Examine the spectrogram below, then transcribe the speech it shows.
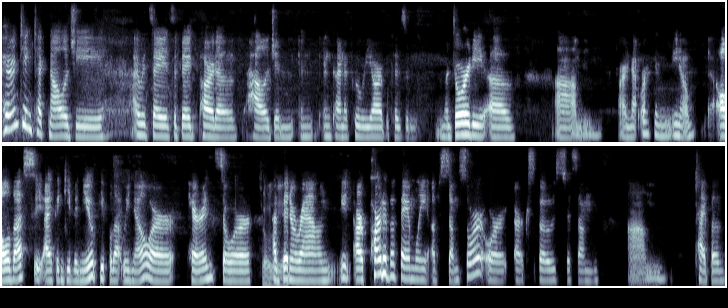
parenting technology, I would say, is a big part of Halogen and, and kind of who we are because the majority of um, our network and you know all of us, I think even you, people that we know are parents or have Totally, been around, are part of a family of some sort or are exposed to some um, type of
